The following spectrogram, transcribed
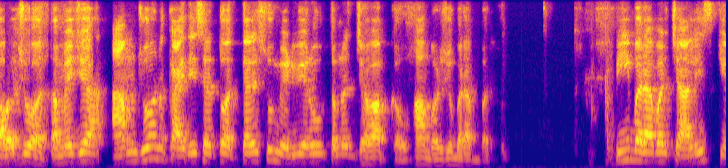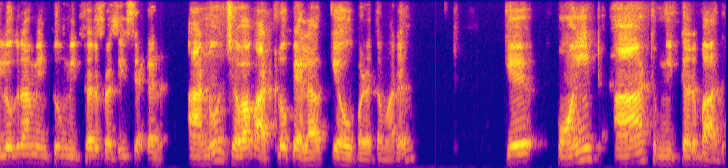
હવે જુઓ તમે જે આમ જુઓ ને કાયદેસર તો અત્યારે શું મેળવ્યું એનું? તમને જવાબ કહું. હા ભરજો બરાબર. પી બરાબર ચાલીસ કિલોગ્રામ ઇન્ટુ મીટર પ્રતિ સેકન્ડ આનો જવાબ આટલો પહેલા કેવો પડે તમારે કે પોઈન્ટ આઠ મીટર બાદ.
